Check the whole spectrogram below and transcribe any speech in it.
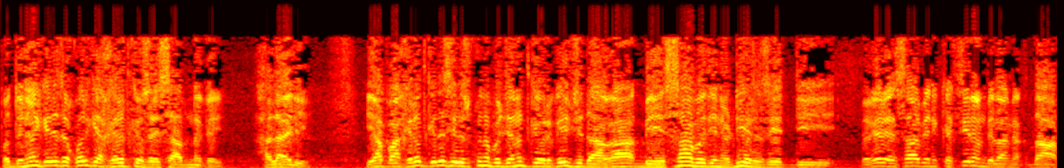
په دنیا کې رزق ورکړي آخرت کې حساب نه کوي حلالي یا په آخرت کې د رزقونه په جنت کې ورکړي چې داغه به حساب دي نه ډیر زیات دي بغیر حساب نه کثیرا بلا مقدار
